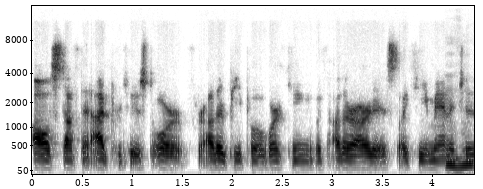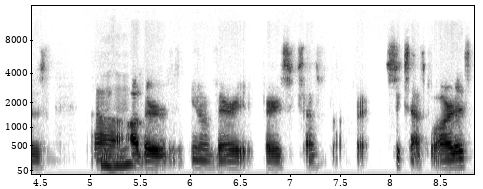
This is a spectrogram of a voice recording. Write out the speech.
all stuff that I produced or for other people working with other artists. Like he manages uh, Mhm. other you know very very successful very successful artists,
